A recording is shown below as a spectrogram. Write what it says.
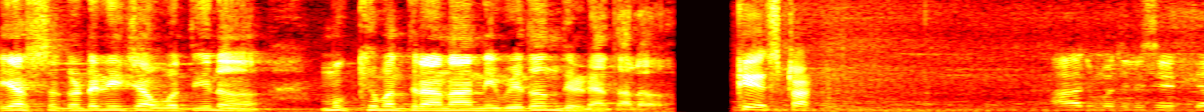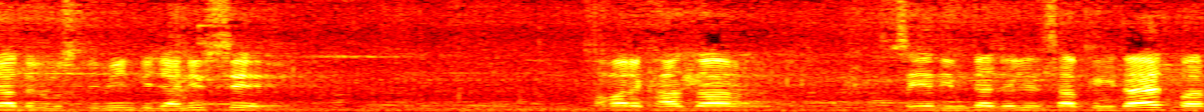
या संघटनेच्या वतीनं मुख्यमंत्र्यांना निवेदन देण्यात आलं. ओके स्टार्ट आज मजलिस इत्यादुल मुस्लिमीन की जानिब से हमारे खासदार सैयद इम्तियाज जलील साहब की हिदायत पर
